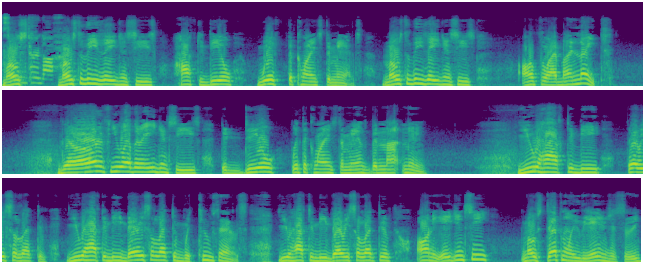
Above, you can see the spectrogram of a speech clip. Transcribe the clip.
Most, most of these agencies have to deal with the client's demands. Most of these agencies are fly by night. There are a few other agencies that deal with the client's demands, but not many. You have to be very selective. You have to be very selective with two things. You have to be very selective on the agency, most definitely the agency,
